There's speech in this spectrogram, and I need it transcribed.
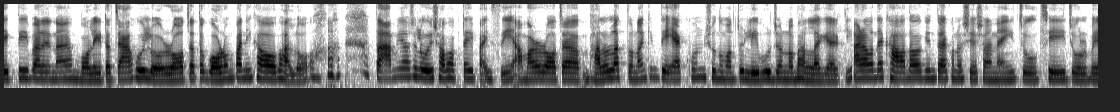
দেখতেই পারে না, বলে এটা চা হইল, র চা তো গরম পানি খাওয়া ভালো। তো আমি আসলে ওই স্বভাবটাই পাইছি। আমারও র চা ভালো লাগতো না, কিন্তু এখন শুধুমাত্র লেবুর জন্য ভালো লাগে আর কি। আর আমাদের খাওয়া দাওয়া কিন্তু এখনও শেষ হয় নাই, চলছেই, চলবে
